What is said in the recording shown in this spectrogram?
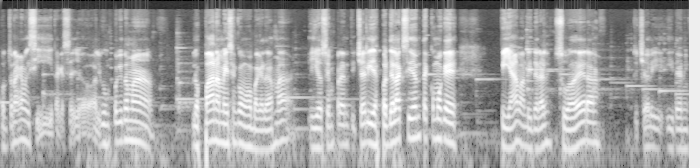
ponte una camisita, qué sé yo, algo un poquito más. Los panas me dicen como para que te veas más. Y yo siempre en Tichel. Y después del accidente es como que pijama, literal, sudadera, Tichel y tenis.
